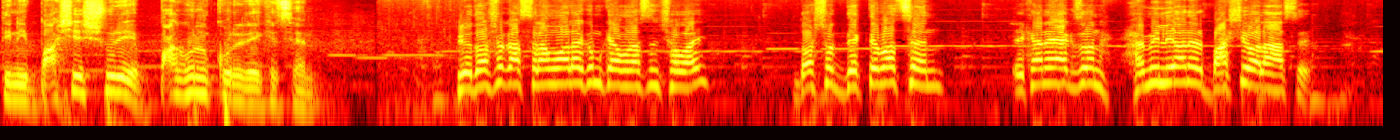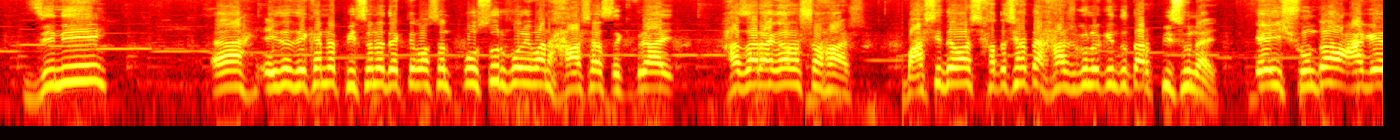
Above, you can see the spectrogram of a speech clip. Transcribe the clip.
তিনি বাঁশির সুরে পাগল করে রেখেছেন। প্রিয় দর্শক আসসালামু আলাইকুম। কেমন আছেন সবাই? দর্শক দেখতে পাচ্ছেন এখানে একজন হ্যামিলিয়নের বাসিওয়ালা আছে। যিনি এই যে যেখানে পিছনে দেখতে পাচ্ছেন প্রচুর পরিমাণ হাঁস আছে প্রায় হাজার এগারোশো হাঁস। বাঁশি দেওয়ার সাথে সাথে হাঁসগুলো কিন্তু তার পিছু নাই এই শুনতাম আগে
